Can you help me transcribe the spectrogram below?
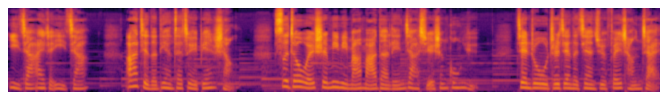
一家挨着一家。阿姐的店在最边上，四周围是密密麻麻的廉价学生公寓。建筑物之间的间距非常窄，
